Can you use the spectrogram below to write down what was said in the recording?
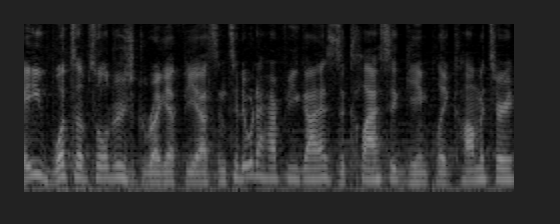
Hey, what's up soldiers, Greg FPS, and today what I have for you guys is a classic gameplay commentary.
